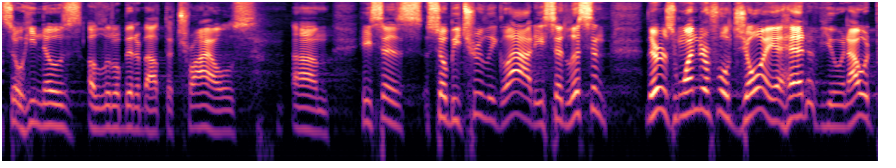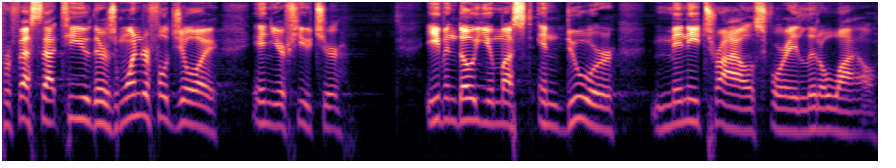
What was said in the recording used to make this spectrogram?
So he knows a little bit about the trials. Um, he says, So be truly glad. He said, Listen, there's wonderful joy ahead of you, and I would profess that to you. There's wonderful joy in your future, even though you must endure many trials for a little while.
